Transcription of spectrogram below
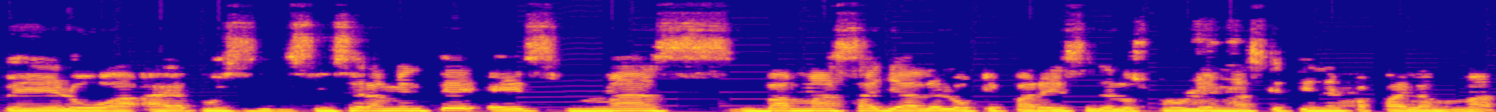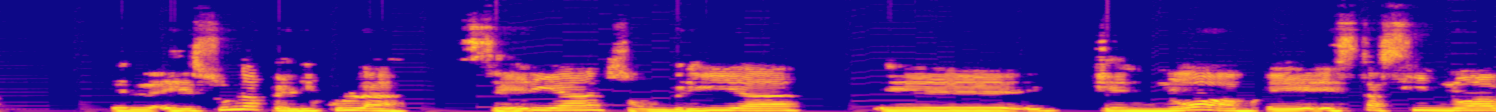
Pero, pues sinceramente es más, va más allá de lo que parece, de los problemas que tiene el papá y la mamá. es una película seria, sombría, eh, que no, eh, esta sí no,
